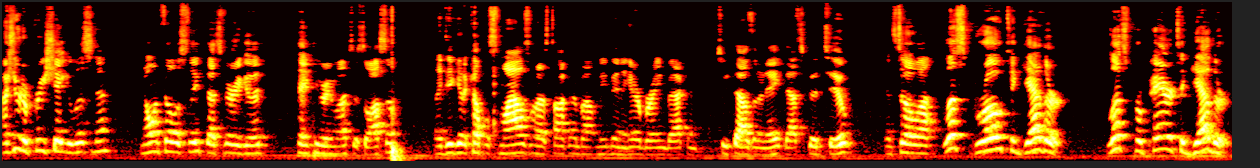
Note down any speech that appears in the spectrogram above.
I should appreciate you listening. No one fell asleep. That's very good. Thank you very much. That's awesome. I did get a couple smiles when I was talking about me being a harebrained back in 2008. That's good too. And so uh, let's grow together. Let's prepare together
